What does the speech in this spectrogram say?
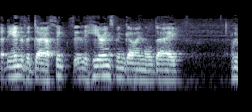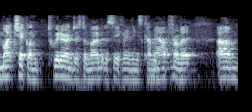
at the end of the day, I think the, the hearing's been going all day. We might check on Twitter in just a moment to see if anything's come out from it. Um,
